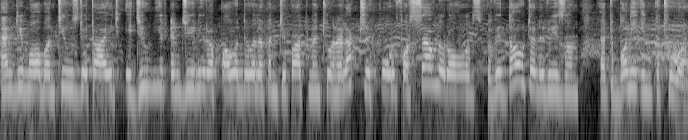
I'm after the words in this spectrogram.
Angry mob on Tuesday tied a junior engineer of power development department to an electric pole for several hours without any reason at Bunny in Katua.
